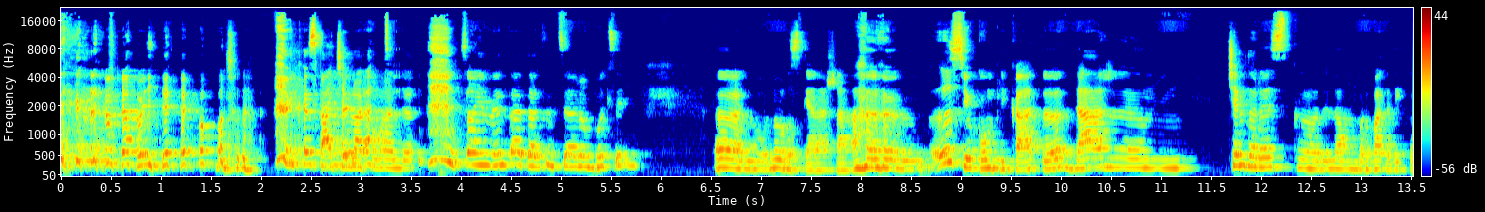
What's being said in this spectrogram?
vreau eu. Că Facem la comandă. S-au inventat atâția roboței. Uh, nu, nu sunt chiar așa. Îs eu complicată, dar um, ce-mi doresc uh, de la un bărbat, adică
